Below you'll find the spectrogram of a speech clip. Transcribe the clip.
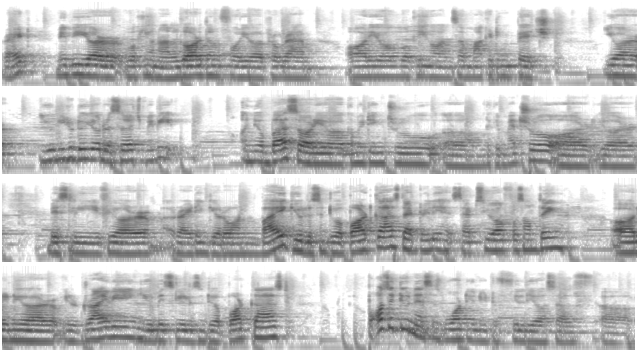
right? Maybe you're working on an algorithm for your program or you're working on some marketing pitch. You're you need to do your research maybe on your bus or you're commuting through um, like a metro or you're basically if you're riding your own bike you listen to a podcast that really sets you off for something. Or in your you're driving you basically listen to a podcast. Positiveness is what you need to fill yourself uh,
